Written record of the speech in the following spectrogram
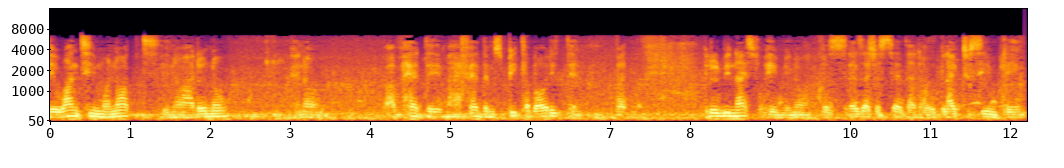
they want him or not, you know, I don't know. You know, I've heard them, I've heard them speak about it, and, but it would be nice for him, you know, because as I just said, that I would like to see him playing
